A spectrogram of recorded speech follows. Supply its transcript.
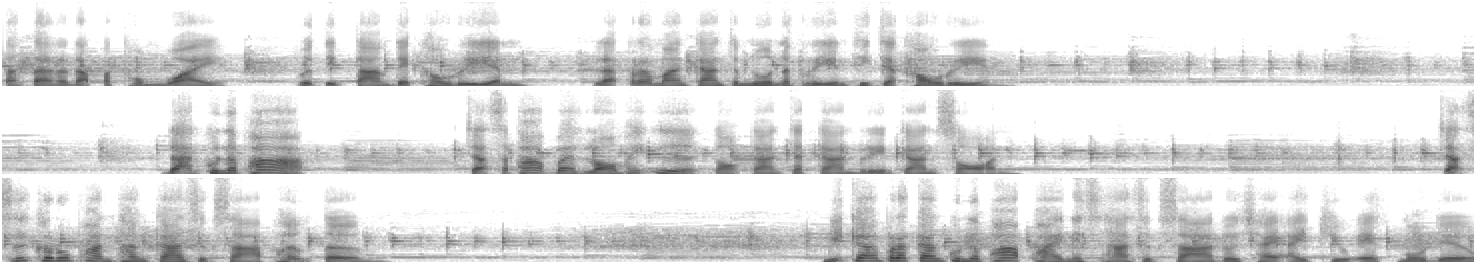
ตั้งแต่ระดับปฐมวัย เพื่อติดตามเด็กเข้าเรียน และประมาณการจำนวนนักเรียนที่จะเข้าเรียน ด้านคุณภาพ จัดสภาพแวดล้อมให้เอื้อต่อการจัดการเรียนการสอน จัดซื้อครุภัณฑ์ทางการศึกษาเพิ่มเติม มีการประกันคุณภาพภายในสถานศึกษาโดยใช้ IQS Model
